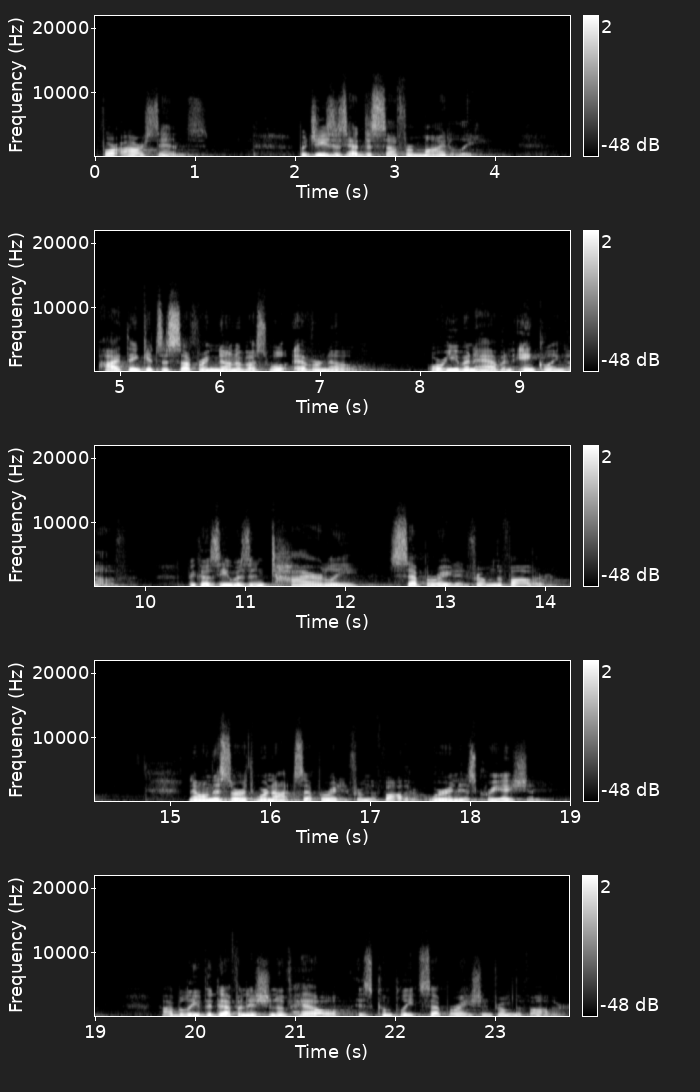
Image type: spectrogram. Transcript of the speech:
for our sins. But Jesus had to suffer mightily. I think it's a suffering none of us will ever know or even have an inkling of because he was entirely separated from the Father. Now, on this earth, we're not separated from the Father, we're in his creation. I believe the definition of hell is complete separation from the Father.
